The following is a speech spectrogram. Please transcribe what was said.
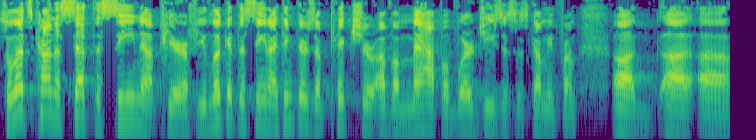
So let's kind of set the scene up here. If you look at the scene, I think there's a picture of a map of where Jesus is coming from. Uh, uh, uh,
